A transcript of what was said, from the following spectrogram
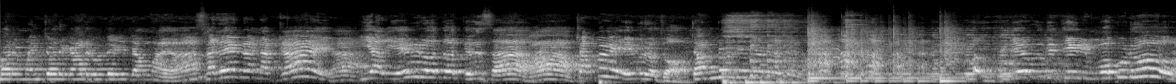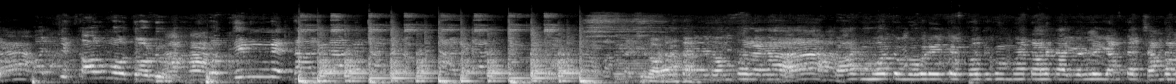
మరి మంచోడి తిరిగి అమ్మాయా సరే ఆ. ఇవాళ ఏమి రోజో తెలుసా. చెప్పవే ఏమి రోజో. ఏముంది దీని మొగుడు. పచ్చి తాగుమోతోడు ఆహా. పొద్దున్నే తాగినాడు, తాగుమోతు మొగుడైతే పొద్దుగుమ్మటాలకు ఆ ఇల్లు ఎంత చందర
